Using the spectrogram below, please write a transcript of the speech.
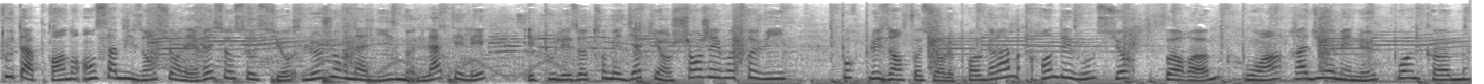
tout apprendre en s'amusant sur les réseaux sociaux, le journalisme, la télé et tous les autres médias qui ont changé votre vie. Pour plus d'infos sur le programme, rendez-vous sur forum.radiomne.com.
